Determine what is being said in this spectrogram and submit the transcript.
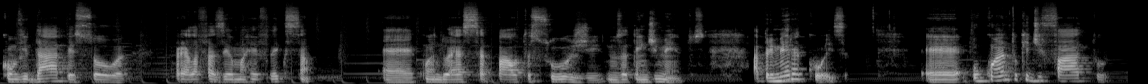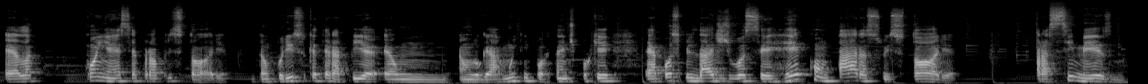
convidar a pessoa para ela fazer uma reflexão é, quando essa pauta surge nos atendimentos. A primeira coisa é o quanto que de fato ela conhece a própria história. Então, por isso que a terapia é um, é um lugar muito importante, porque é a possibilidade de você recontar a sua história para si mesmo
